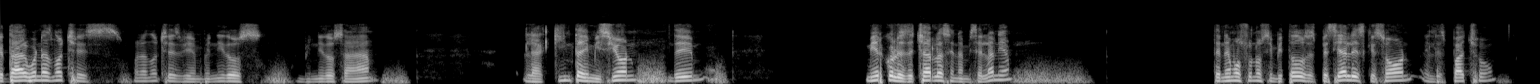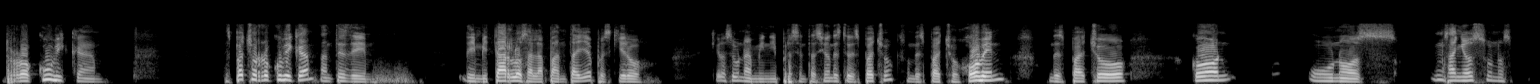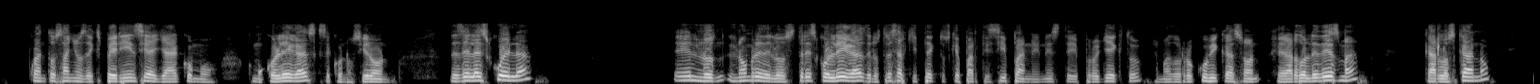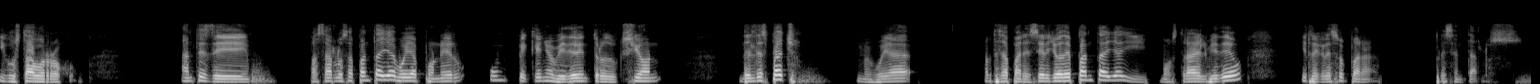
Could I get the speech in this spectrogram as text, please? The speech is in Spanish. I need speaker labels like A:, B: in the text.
A: ¿Qué tal? Buenas noches. Buenas noches, bienvenidos, bienvenidos a la quinta emisión de miércoles de charlas en la miscelánea. Tenemos unos invitados especiales que son el despacho Rocúbica. Despacho Rocúbica, antes de, invitarlos a la pantalla, pues quiero, quiero hacer una mini presentación de este despacho, que es un despacho joven, un despacho con unos unos años, unos cuantos años de experiencia ya como, como colegas que se conocieron desde la escuela. El, el, nombre de los tres colegas, de los tres arquitectos que participan en este proyecto llamado Rocúbica son Gerardo Ledesma, Carlos Cano y Gustavo Rojo. Antes de pasarlos a pantalla, voy a poner un pequeño video de introducción del despacho. Me voy a desaparecer yo de pantalla y mostrar el video y regreso para presentarlos.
